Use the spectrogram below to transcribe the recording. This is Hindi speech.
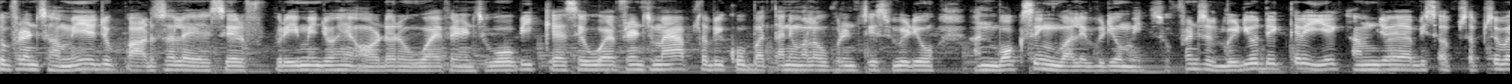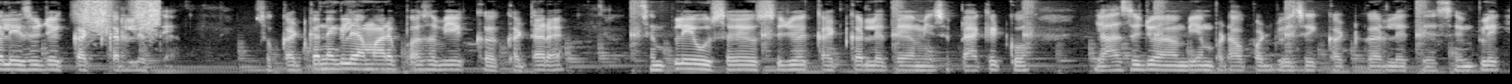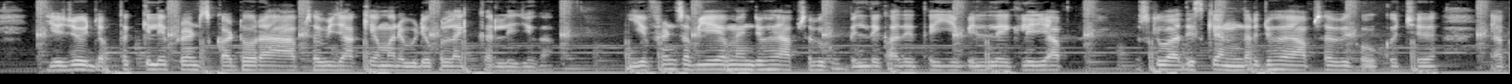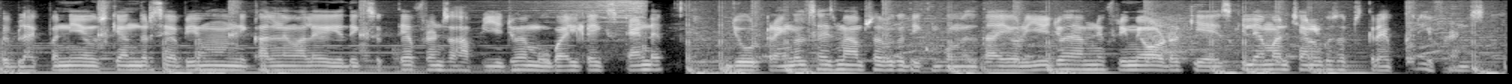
तो फ्रेंड्स हमें ये जो पार्सल है सिर्फ़ फ्री में जो है ऑर्डर हुआ है फ्रेंड्स वो भी कैसे हुआ है फ्रेंड्स मैं आप सभी को बताने वाला हूँ फ्रेंड्स इस वीडियो अनबॉक्सिंग वाले वीडियो में। सो so, फ्रेंड्स वीडियो देखते रहिए हम जो है अभी सब सबसे पहले इसे जो है कट कर लेते हैं। सो so, कट करने के लिए हमारे पास अभी एक कटर है। सिंपली उसे उससे जो है कट कर लेते हैं हम इसे पैकेट को। यहाँ से जो है अभी हम फटाफट जो इसे कट कर लेते हैं सिंपली ये जो जब तक के लिए फ्रेंड्स कट हो रहा है, आप सभी जाके हमारे वीडियो को लाइक कर लीजिएगा। ये फ्रेंड्स अब ये हमें जो है आप सभी को बिल दिखा देते हैं। ये बिल देख लीजिए आप। उसके बाद इसके अंदर जो है आप सभी को कुछ, यहाँ पे ब्लैक पन्नी है। उसके अंदर से अभी हम निकालने वाले ये देख सकते हैं फ्रेंड्स आप ये जो है मोबाइल का एक स्टैंड है, जो ट्रायंगल साइज़ में आप सभी को देखने को मिलता है। और ये जो है हमने फ्री में ऑर्डर किया है। इसके लिए हमारे चैनल को सब्सक्राइब करिए फ्रेंड्स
